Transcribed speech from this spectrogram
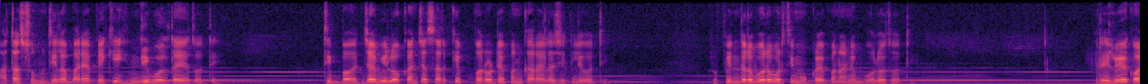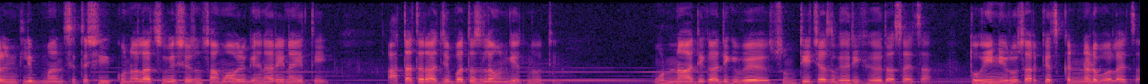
आता सुमतीला बऱ्यापैकी हिंदी बोलता येत होते. ती पंजाबी लोकांच्या सारखे परोटे पण करायला शिकली होती. रुपिंदर बरोबर ती मोकळेपणाने बोलत होती. रेल्वे कॉलनीतली माणसे तशी कुणालाच विशेषून सामावरी घेणारी नाही ती. आता तर अजिबातच लावून घेत नव्हती. उन्हा अधिकाधिक वेळ सुमतीच्याच घरी खेळत असायचा. तोही निरूसारखेच कन्नड बोलायचा.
